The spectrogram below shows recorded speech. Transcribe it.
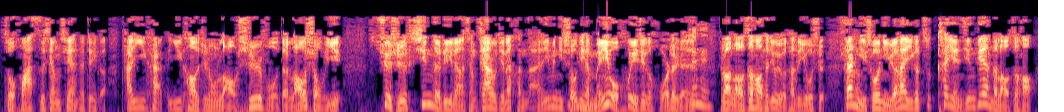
做花丝镶嵌的这个，它依靠依靠这种老师傅的老手艺，确实新的力量想加入进来很难，因为你手底下没有会这个活儿的人，对是吧？老字号它就有它的优势，但是你说你原来一个做开眼镜店的老字号。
